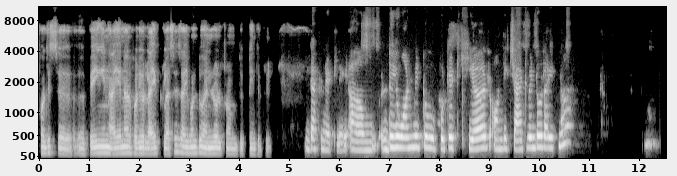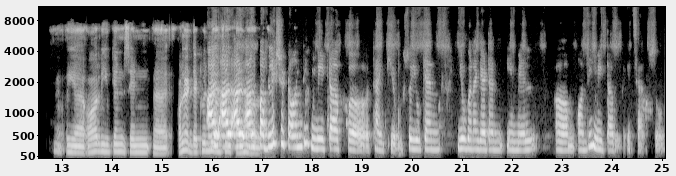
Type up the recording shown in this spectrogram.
for this uh, uh, paying in INR for your live classes? I want to enroll from 15th April. Definitely. Um, do you want me to put it here on the chat window right now? Uh, Yeah, or you can send. Uh, all right, that will be I'll also I'll I'll. I'll publish it on the meetup. Uh, thank you. So you can you're gonna get an email um, on the meetup itself. So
